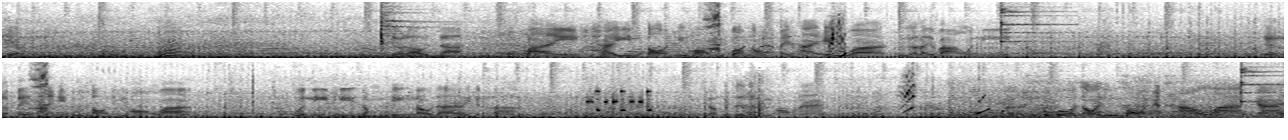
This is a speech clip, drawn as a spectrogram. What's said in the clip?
เดี๋ยวเดี๋ยวเราจะ ไปไทยอินต่อที่ห้องดีกว่าเนาะไปถ่ายให้ดูว่าซื้ออะไรบ้างวันนี้ เดี๋ยวเราไปถ่ายให้ดูต่อที่ห้องว่า วันนี้ที่สำเพ็งเราได้อะไรกันบ้างเดี๋ยวไปเจอกันที่ห้องนะ ทุกคนออยลืมบอกนะคะว่าการ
